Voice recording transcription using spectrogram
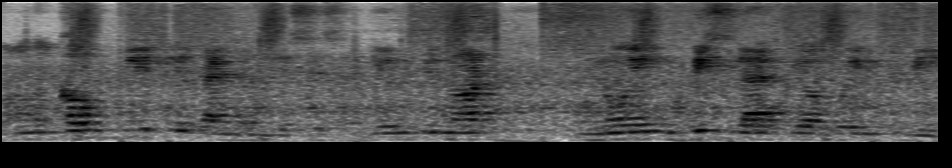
on a completely random basis and you will be not knowing which lab you are going to be.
